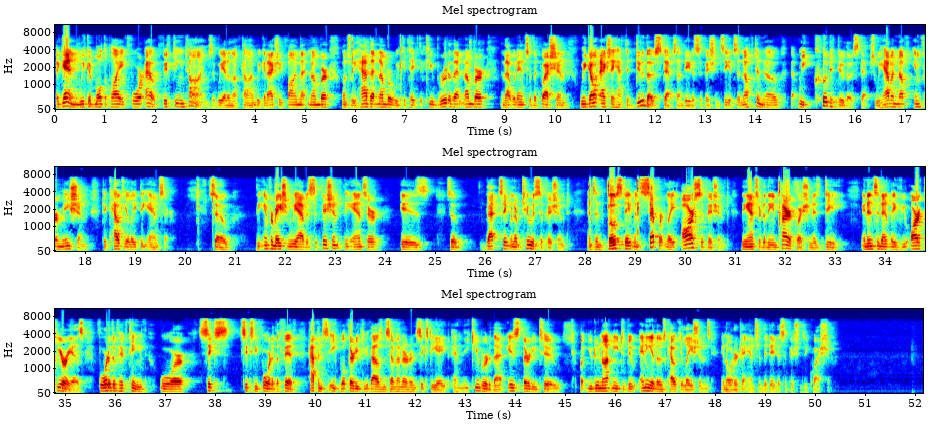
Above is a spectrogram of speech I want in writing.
Again, we could multiply 4 out 15 times if we had enough time. We could actually find that number. Once we had that number, we could take the cube root of that number, and that would answer the question. We don't actually have to do those steps on data sufficiency. It's enough to know that we could do those steps. We have enough information to calculate the answer. So the information we have is sufficient. The answer is, so that statement number two is sufficient. And since both statements separately are sufficient, the answer to the entire question is D. And incidentally, if you are curious, 4 to the 15th or 664 to the 5th happens to equal 32,768, and the cube root of that is 32. But you do not need to do any of those calculations in order to answer the data sufficiency question.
